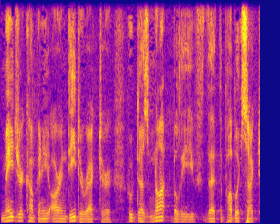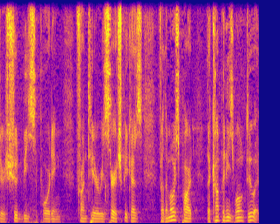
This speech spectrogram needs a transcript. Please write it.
major company R&D director who does not believe that the public sector should be supporting frontier research because for the most part, the companies won't do it.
